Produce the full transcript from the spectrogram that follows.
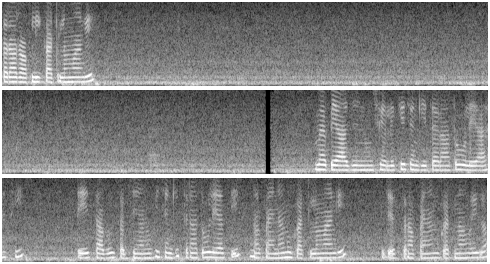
ਤਰ੍ਹਾਂ ਰਫਲੀ ਕੱਟ ਲਵਾਂਗੇ। ਮੈਂ ਪਿਆਜ਼ ਨੂੰ ਛਿੱਲ ਕੇ ਚੰਗੀ ਤਰ੍ਹਾਂ ਧੋ ਲਿਆ ਸੀ ਤੇ ਸਭ ਸਬਜ਼ੀਆਂ ਨੂੰ ਵੀ ਚੰਗੀ ਤਰ੍ਹਾਂ ਧੋ ਲਿਆ ਸੀ। ਹੁਣ ਆਪਾਂ ਇਹਨਾਂ ਨੂੰ ਕੱਟ ਲਵਾਂਗੇ, ਜਿਸ ਤਰ੍ਹਾਂ ਆਪਾਂ ਇਹਨਾਂ ਨੂੰ ਕੱਟਣਾ ਹੋਏਗਾ।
